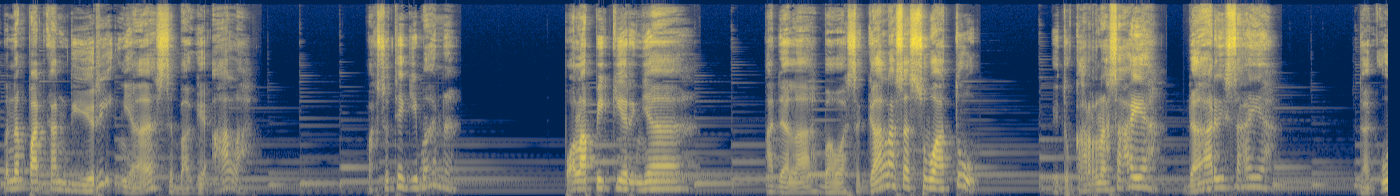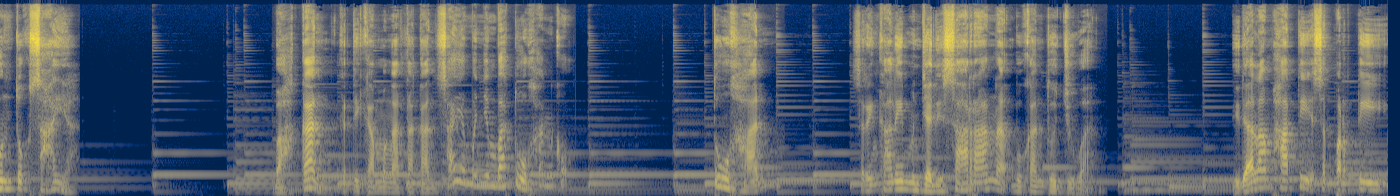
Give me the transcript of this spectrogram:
menempatkan dirinya sebagai Allah. Maksudnya gimana? Pola pikirnya adalah bahwa segala sesuatu itu karena saya, dari saya, dan untuk saya. Bahkan ketika mengatakan saya menyembah Tuhan kok. Tuhan sering kali menjadi sarana bukan tujuan. Di dalam hati seperti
